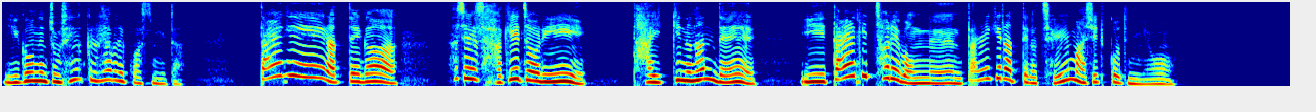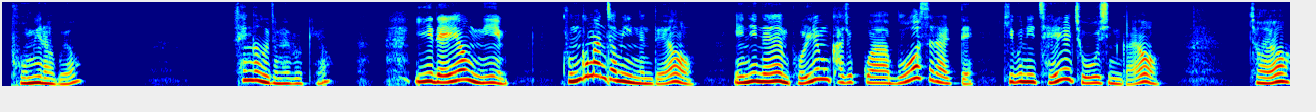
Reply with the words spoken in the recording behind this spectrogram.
이거는 좀 생각을 해야 될 것 같습니다. 딸기 라떼가 사실 사계절이 다 있기는 한데 이 딸기철에 먹는 딸기 라떼가 제일 맛있거든요. 봄이라고요? 생각을 좀 해볼게요. 이 레영님, 궁금한 점이 있는데요. 예니는 볼륨 가족과 무엇을 할 때 기분이 제일 좋으신가요? 저요?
